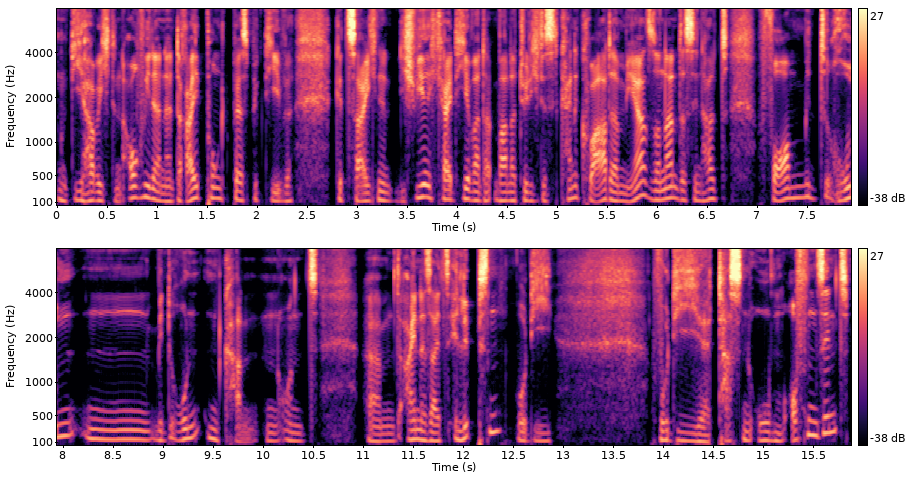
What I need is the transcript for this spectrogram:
Und die habe ich dann auch wieder in einer Dreipunktperspektive gezeichnet. Die Schwierigkeit hier war, war natürlich, das sind keine Quader mehr, sondern das sind halt Formen mit runden, mit runden Kanten. Und ähm, einerseits Ellipsen, wo die wo die Tasten oben offen sind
